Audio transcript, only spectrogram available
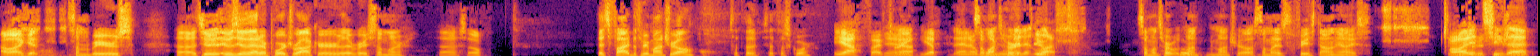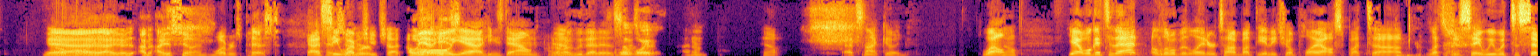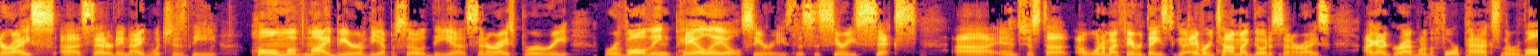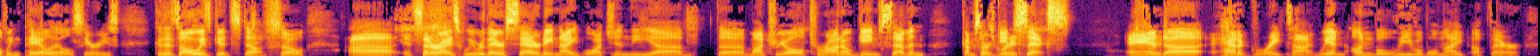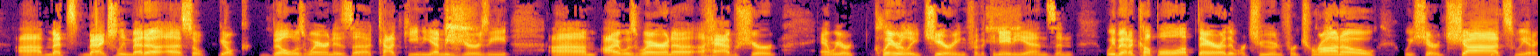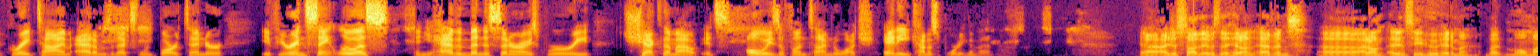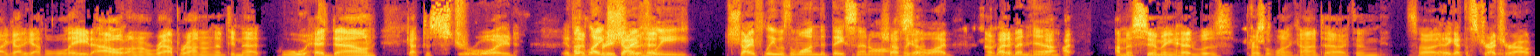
I like it. Summer beers. It was either that or Porch Rocker. They're very similar. So it's five to three Montreal. Is that the is that the score? Yeah, five yeah. three. Yep, and Someone's one minute too. left. Someone's hurt with Mon- Montreal. Somebody's face down on the ice. Oh, I didn't see that. Shot. Yeah, oh, I, I, I, assume Weber's pissed. I see Weber. Cheap shot. Oh yeah, oh he's, yeah, he's down. I don't yeah. know who that is. Oh boy, I don't. Yeah, that's not good. Well, nope. yeah, we'll get to that a little bit later. Talk about the NHL playoffs, but uh, let's just say we went to Center Ice uh, Saturday night, which is the home of my beer of the episode, the uh, Center Ice Brewery Revolving Pale Ale series. This is series six. Uh, and it's just uh, uh, one of my favorite things to go. Every time I go to Center Ice, I got to grab one of the four packs of the Revolving Pale Ale series because it's always good stuff. So uh, at Center Ice, we were there Saturday night watching the uh, the Montreal Toronto Game Seven. I'm sorry, Game. Six, and uh, had a great time. We had an unbelievable night up there. Uh, met actually met a uh, so you know Bill was wearing his uh, Kotkaniemi jersey. Um, I was wearing a, a Hab shirt and we were clearly cheering for the Canadiens. And we met a couple up there that were cheering for Toronto. We shared shots. We had a great time. Adam's an excellent bartender. If you're in St. Louis and you haven't been to Center Ice Brewery, check them out. It's always a fun time to watch any kind of sporting event. Yeah, I just saw that it was the hit on Evans. Uh, I don't, I didn't see who hit him, but oh my god, he got laid out on a wraparound on an empty net. Ooh, head down, got destroyed. It looked I'm like Scheifele Shifley was the one that they sent off, Scheifele so I okay. might have been him. I, am assuming head was principal point of contact, and so yeah, I, they got the stretcher out.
